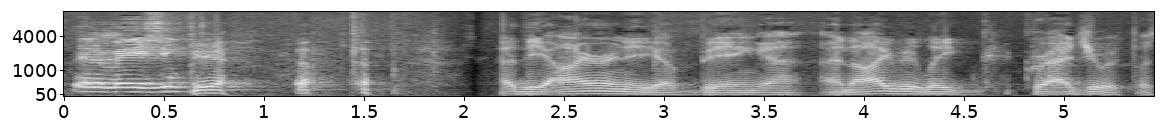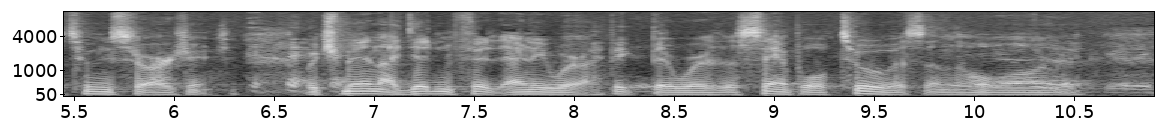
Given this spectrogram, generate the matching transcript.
Isn't that amazing? Yeah. Had the irony of being a, an Ivy League graduate platoon sergeant, which meant I didn't fit anywhere. I think there were a sample of two of us in the whole army. Really.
